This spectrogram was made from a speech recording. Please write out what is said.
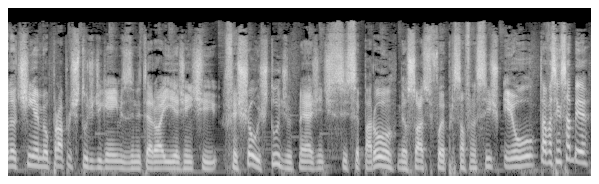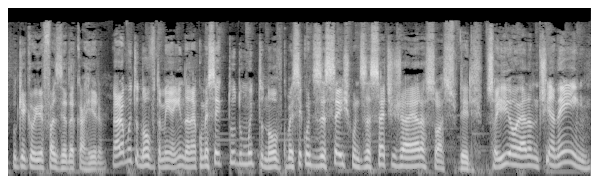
quando eu tinha meu próprio estúdio de games em Niterói e a gente fechou o estúdio, né? A gente se separou, meu sócio foi para São Francisco, eu tava sem saber o que, que eu ia fazer da carreira. Eu era muito novo também ainda, né? Comecei tudo muito novo. Comecei com 16, com 17 já era sócio deles. Isso aí eu era, não tinha nem,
